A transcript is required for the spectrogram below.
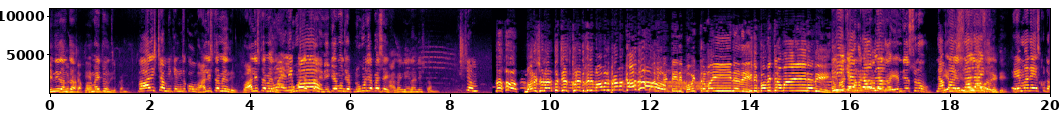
ఏంది ఇదంతా ఏమైతుంది చెప్పాను వాళ్ళ ఇష్టం నీకు ఎందుకు వాళ్ళ ఇష్టమేంది వాళ్ళ ఇష్టమేంది నువ్వు నువ్వు కూడా వెళ్ళిపో. చెప్తాను నీకేమని చెప్పు నువ్వు కూడా చెప్పేసి నేనంటే ఇష్టం. ఇష్టం. మనుషులు అర్థం చేసుకునేందుకు ఇది మామూలు ప్రేమ కాదు. దానికంటే ఇది పవిత్రమైనది. ఇది పవిత్రమైనది. ఏం చేస్తున్నావు? వేసుకుంటా.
